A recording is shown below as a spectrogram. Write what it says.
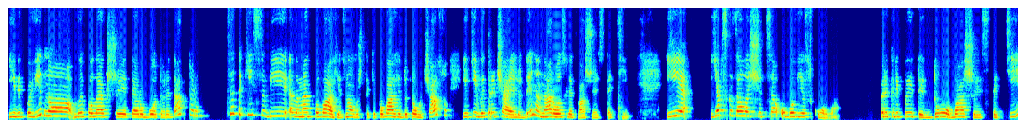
І, відповідно, ви полегшуєте роботу редактору. Це такий собі елемент поваги, знову ж таки, поваги до того часу, який витрачає людина на розгляд вашої статті. І я б сказала, що це обов'язково прикріпити до вашої статті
